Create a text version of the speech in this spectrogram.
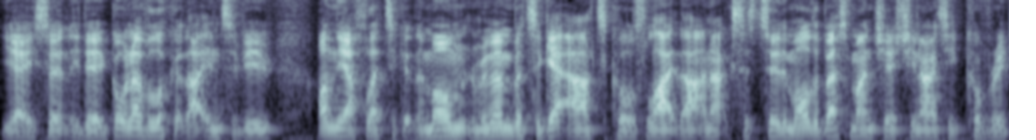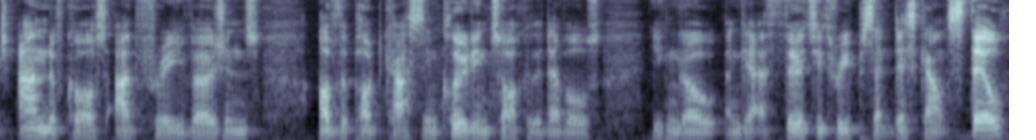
Yeah, he certainly did. Go and have a look at that interview on The Athletic at the moment. And remember to get articles like that and access to them, all the best Manchester United coverage, and of course, ad free versions of the podcast, including Talk of the Devils. You can go and get a 33% discount still.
